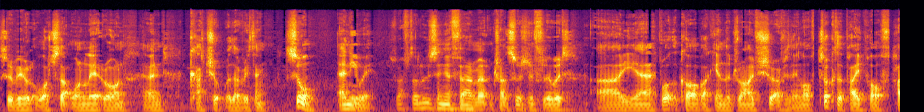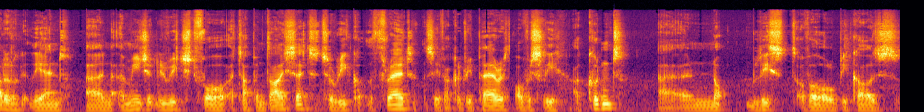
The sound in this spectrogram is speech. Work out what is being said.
So you'll be able to watch that one later on and catch up with everything. So anyway, so after losing a fair amount of transmission fluid, I uh, brought the car back in the drive, shut everything off, took the pipe off, had a look at the end and immediately reached for a tap and die set to recut the thread, see if I could repair it. Obviously I couldn't, uh, not least of all because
